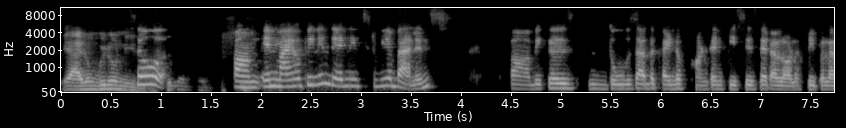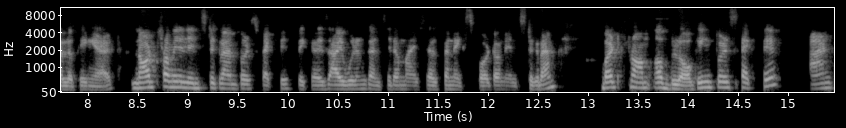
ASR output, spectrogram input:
yeah, I don't, we don't need. So, don't need. Um, in my opinion, there needs to be a balance uh, because those are the kind of content pieces that a lot of people are looking at. Not from an Instagram perspective, because I wouldn't consider myself an expert on Instagram, but from a blogging perspective and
